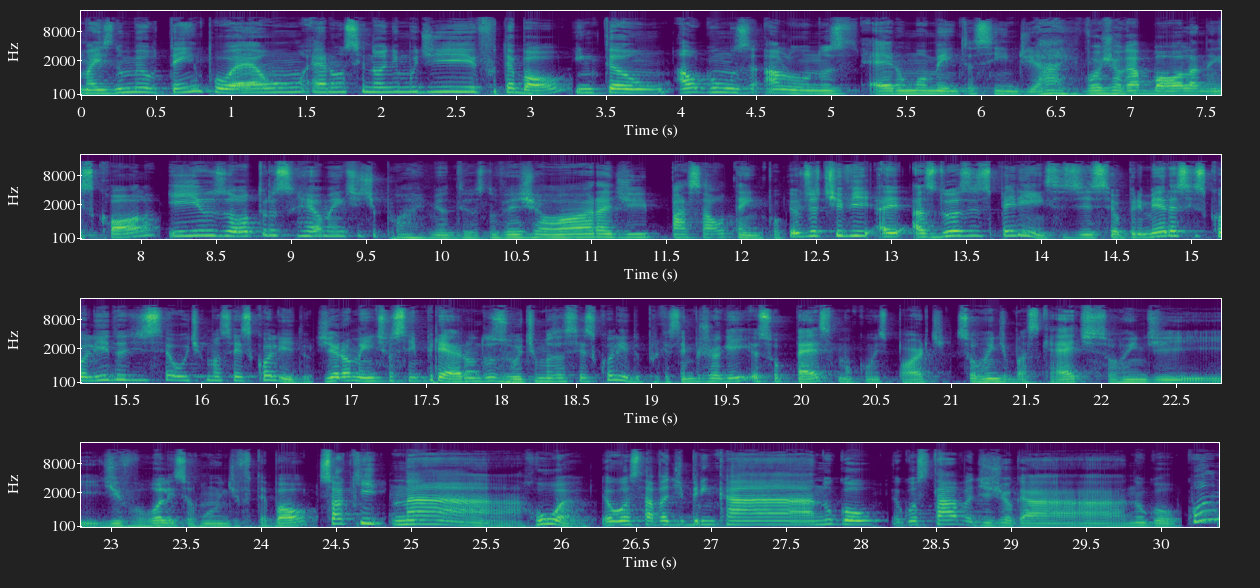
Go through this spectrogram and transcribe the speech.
mas no meu tempo é um, era um sinônimo de futebol. Então, alguns alunos era um momento assim de, ai, vou jogar bola na escola, e os outros realmente tipo, ai meu Deus, não vejo a hora de passar o tempo. Eu já tive eh, as duas experiências, de ser o primeiro a ser escolhido e de ser o último a ser escolhido. Geralmente eu sempre era um dos últimos a ser escolhido, porque sempre joguei, eu sou péssimo com esporte, sou ruim de basquete, sou ruim de, de vôlei, sou ruim de futebol. Só que na rua eu gostava de brincar no gol, eu gostava de jogar no gol. Quando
